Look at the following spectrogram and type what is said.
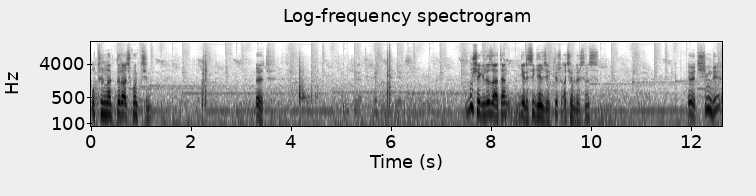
O tırnakları açmak için. Evet. Bu şekilde zaten gerisi gelecektir. Açabilirsiniz. Evet şimdi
